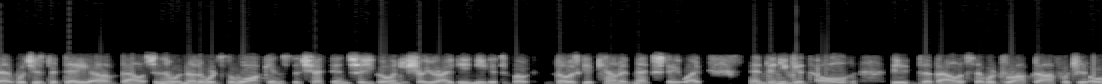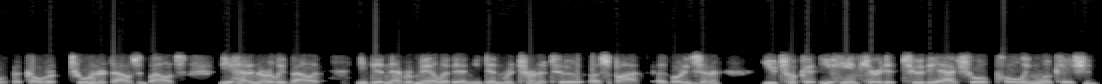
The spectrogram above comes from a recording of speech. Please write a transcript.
set, which is the day of ballots. In, in other words, the walk-ins, the checked-in. So you go and you show your ID and you get to vote. Those get counted next statewide. And then you get all the, the ballots that were dropped off, which are over, over 200,000 ballots. You had an early ballot. You didn't ever mail it in. You didn't return it to a spot, a voting center you took it, you hand carried it to the actual polling location,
